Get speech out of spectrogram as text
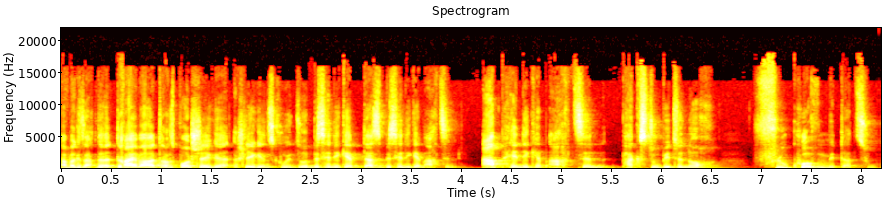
haben wir gesagt, ne? Driver, Transportschläge, Schläge ins Grün. So bis Handicap, das ist bis Handicap 18. Ab Handicap 18 packst du bitte noch Flugkurven mit dazu.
